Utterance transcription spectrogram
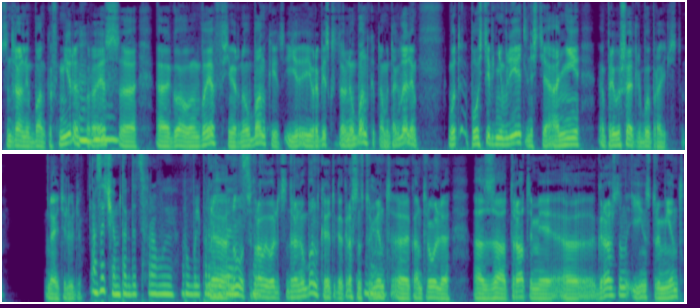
центральных банков мира, ФРС, угу. главы МВФ, Всемирного банка, Европейского центрального банка там, и так далее – вот по степени влиятельности они превышают любое правительство. Да, эти люди. А зачем тогда цифровой рубль продвигается? Э, ну, цифровой валют Центрального банка – это как раз инструмент да. Э, контроля э, за тратами граждан и инструмент,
